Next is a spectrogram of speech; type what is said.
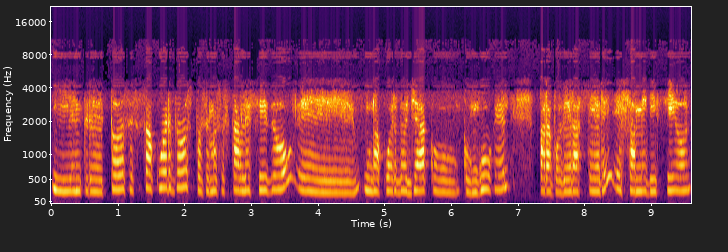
Y entre todos esos acuerdos, pues hemos establecido eh, un acuerdo ya con, Google para poder hacer esa medición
